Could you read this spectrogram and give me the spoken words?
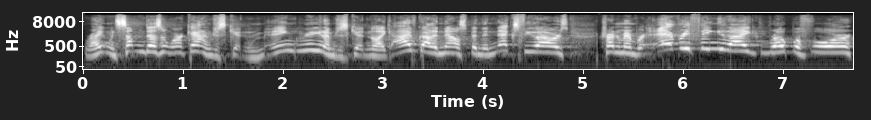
right? When something doesn't work out, I'm just getting angry and I'm just getting like, I've got to now spend the next few hours trying to remember everything that I wrote before.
